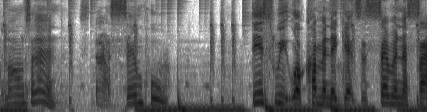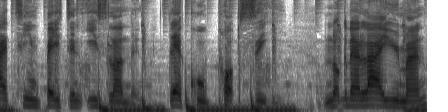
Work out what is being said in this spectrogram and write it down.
You know what I'm saying? It's that simple. This week we're coming against a seven-a-side team based in East London. They're called Pop City. I'm not gonna lie to you, man.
